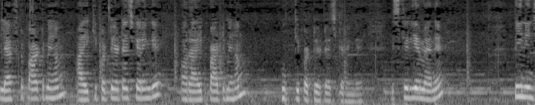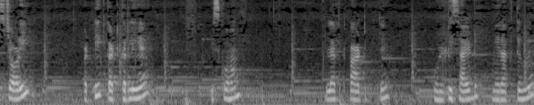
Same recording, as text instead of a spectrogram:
लेफ़्ट पार्ट में हम आई की पट्टी अटैच करेंगे और राइट पार्ट में हम हुक की पट्टी अटैच करेंगे। इसके लिए मैंने तीन इंच चौड़ी पट्टी कट कर ली है। इसको हम लेफ़्ट पार्ट के उल्टी साइड में रखते हुए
